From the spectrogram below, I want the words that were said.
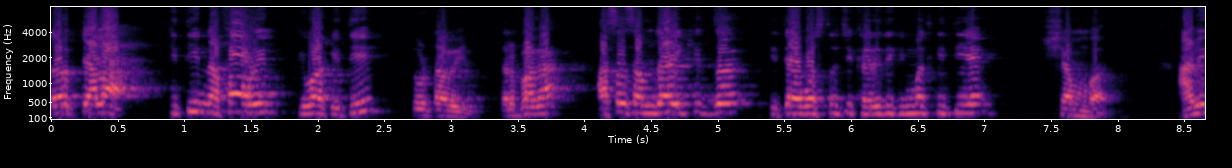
तर त्याला किती नफा होईल किंवा किती तोटा होईल? तर बघा असं समजा की जर की त्या वस्तूची खरेदी किंमत किती आहे? शंभर. आणि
